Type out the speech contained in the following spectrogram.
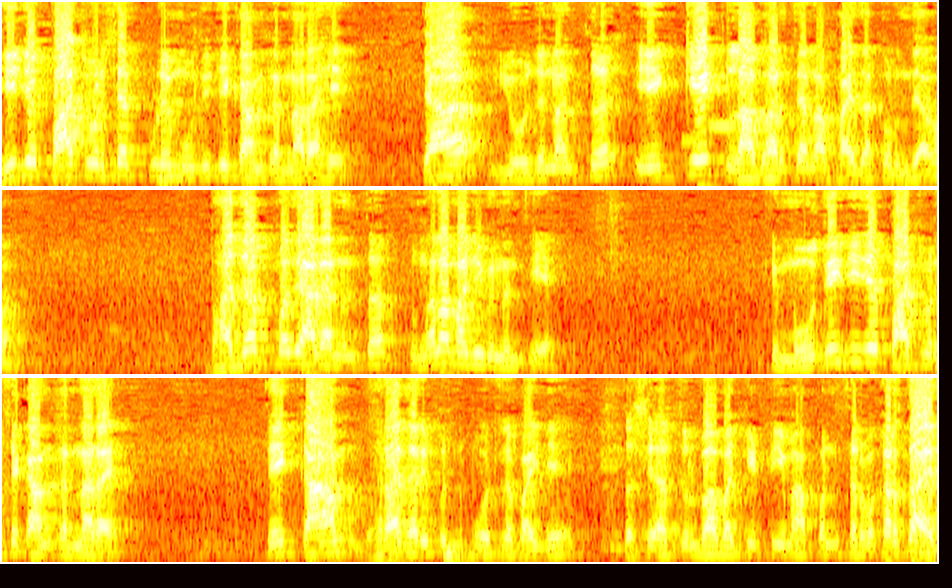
ही जे पाच वर्षात पुढे मोदीजी काम करणार आहे त्या योजनांचं एक एक लाभार्थ्याला फायदा करून द्यावा. भाजपमध्ये आल्यानंतर तुम्हाला माझी विनंती आहे की मोदीजी जे पाच वर्ष काम करणार आहेत ते काम घराघरी पण पोहोचलं पाहिजे. तसे अतुल बाबाची टीम आपण सर्व करतायत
